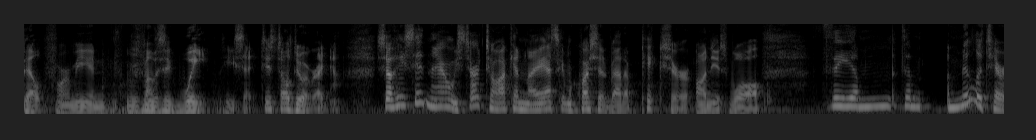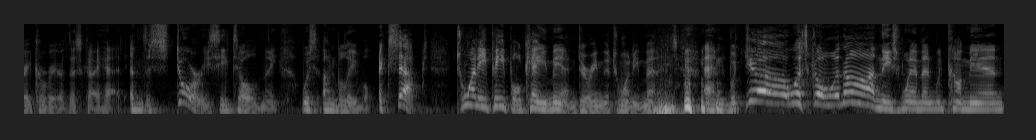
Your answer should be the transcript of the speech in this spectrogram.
belt for me, and it was one of those things. Wait, he said, just I'll do it right now. So he's sitting there, and we start talking. And I ask him a question about a picture on his wall the um, the military career this guy had and the stories he told me was unbelievable. Except 20 people came in during the 20 minutes and with Joe, what's going on? These women would come in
